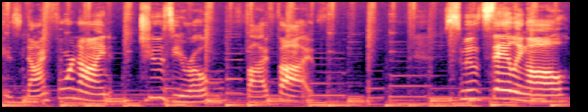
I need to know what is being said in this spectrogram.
is 949 2055. Smooth sailing, all!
